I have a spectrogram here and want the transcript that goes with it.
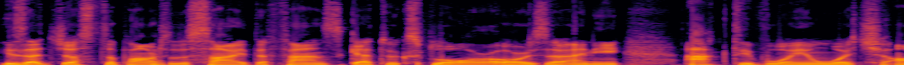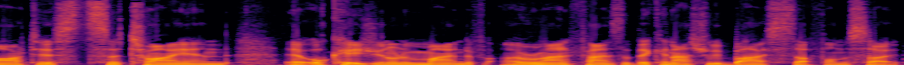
is that just a part of the site the fans get to explore, or is there any active way in which artists try and occasionally remind remind fans that they can actually buy stuff on the site?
